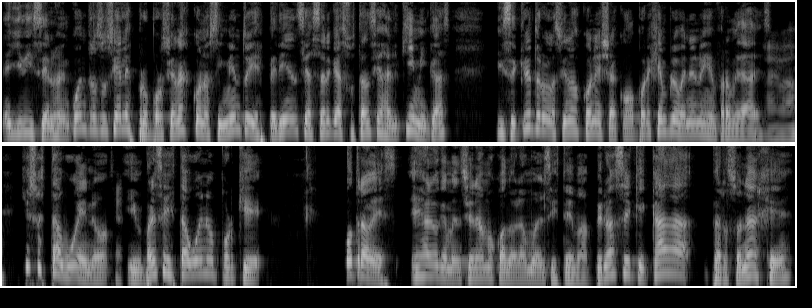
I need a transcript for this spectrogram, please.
Y dice, en los encuentros sociales proporcionás conocimiento y experiencia acerca de sustancias alquímicas y secretos relacionados con ellas, como por ejemplo venenos y enfermedades. Y eso está bueno, Sí. y me parece que está bueno porque, otra vez, es algo que mencionamos cuando hablamos del sistema, pero hace que cada personaje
